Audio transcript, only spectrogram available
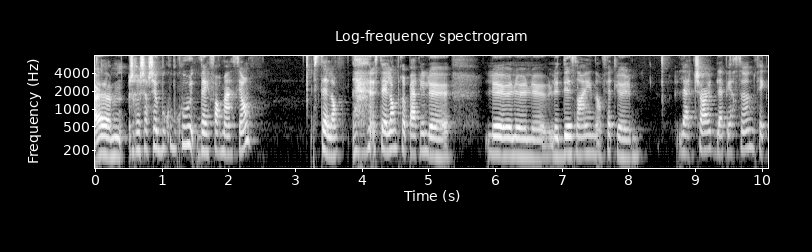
euh, je recherchais beaucoup, beaucoup d'informations. C'était long. C'était long de préparer le, le, le, design, en fait, le, la chart de la personne. Fait que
